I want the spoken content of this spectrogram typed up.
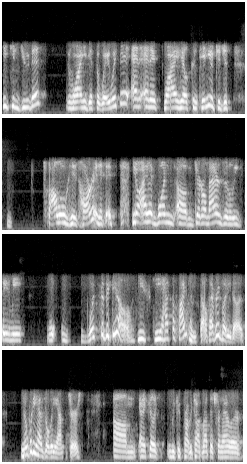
he can do this why he gets away with it, and and it's why he'll continue to just follow his heart. And it's, it's you know, I had one um, general manager in the league say to me, "W- "What's the big deal? He's he has to find himself. Everybody does. Nobody has all the answers." Um, and I feel like we could probably talk about this for another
